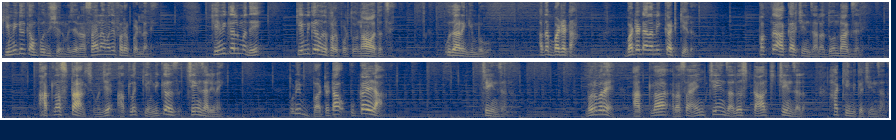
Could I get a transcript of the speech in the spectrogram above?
केमिकल कंपोजिशन म्हणजे रसायनामध्ये फरक पडला नाही. केमिकलमध्ये केमिकलमध्ये फरक पडतो नावातच आहे. उदाहरण घेऊन बघू. आता बटाटा. बटाट्याला मी कट केलं. फक्त आकार चेंज झाला दोन भाग झाले. आतला स्टार्च म्हणजे आतलं केमिकल्स चेंज झाले नाही. पण मी बटाटा उकळला चेंज झालं. बरोबर आहे? आतला रसायन चेंज झालं स्टार्च चेंज झालं हा केमिकल चेंज झाला.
